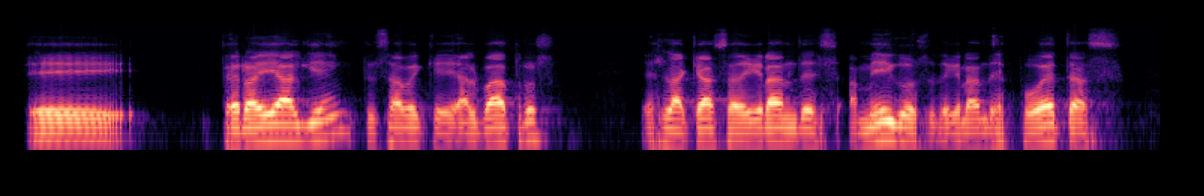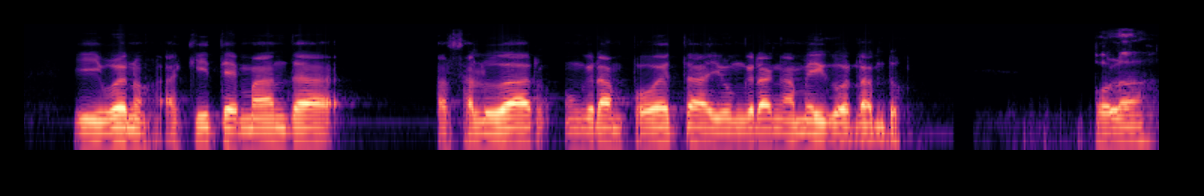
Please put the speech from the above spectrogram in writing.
Eh, pero hay alguien, tú sabes que Albatros es la casa de grandes amigos, de grandes poetas. Y bueno, aquí te manda a saludar un gran poeta y un gran amigo, Orlando. Hola,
